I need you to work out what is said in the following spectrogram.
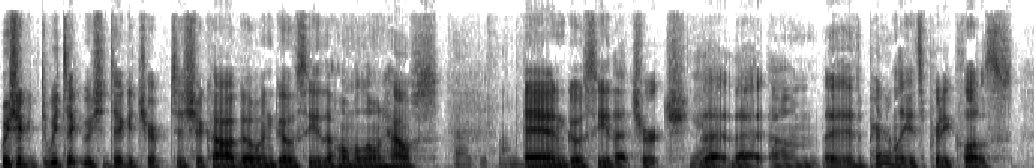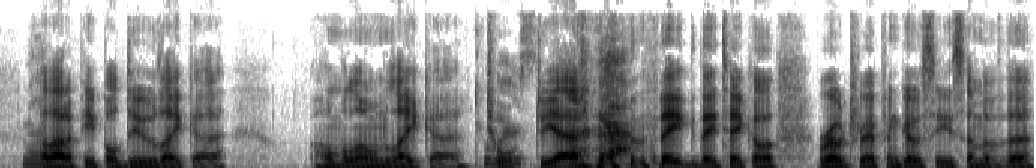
we should we take we should take a trip to chicago and go see the home alone house That would be fun. and go see that church. Yeah. that that um it, apparently it's pretty close Really? a lot of people do like uh home alone like uh Tours? tour yeah, Yeah. they they take a road trip and go see some of the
